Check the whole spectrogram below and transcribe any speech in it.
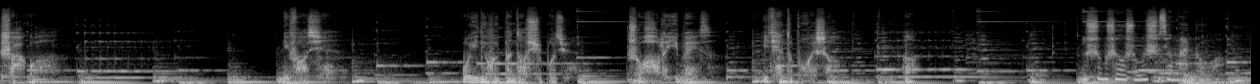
傻瓜，你放心，我一定会扳倒徐伯君。说好了一辈子，一天都不会少。啊？你是不是有什么事情瞒着我？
